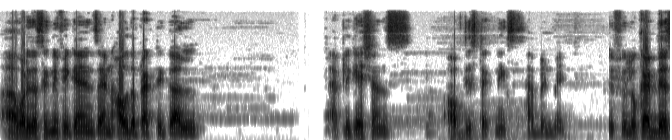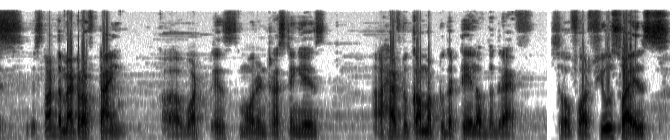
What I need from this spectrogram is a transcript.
uh, what is the significance and how the practical applications of these techniques have been made? If you look at this, it is not the matter of time. Uh, what is more interesting is I have to come up to the tail of the graph. So, for fuse files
